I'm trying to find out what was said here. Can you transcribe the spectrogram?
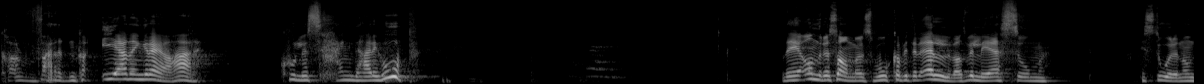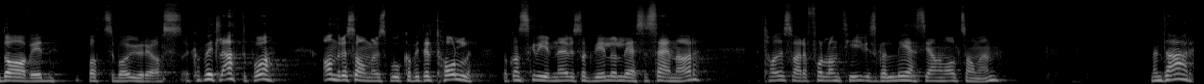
Hva i verden, hva er den greia her? Hvordan henger det her i hop? Det er i 2. Samuels bok, kapittel 11, at vi leser om historien om David, Batseba og Urias. Kapittelet etterpå, 2. Samuels bok, kapittel 12, dere kan skrive ned hvis dere vil og lese senere. Det tar dessverre for lang tid. Vi skal lese gjennom alt sammen. Men der,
